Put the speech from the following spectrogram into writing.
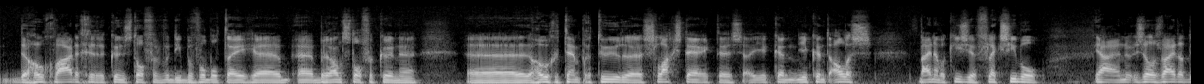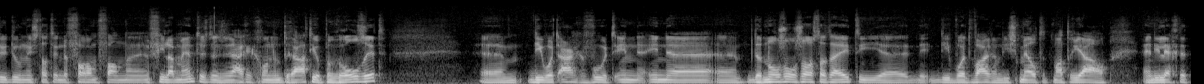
de hoogwaardigere kunststoffen die bijvoorbeeld tegen uh, brandstoffen kunnen. Uh, hoge temperaturen, slagsterktes. je, kunt, je kunt alles bijna wel kiezen, flexibel. Ja, en zoals wij dat nu doen, is dat in de vorm van een filament. Dus dat is eigenlijk gewoon een draad die op een rol zit. Ehm, die wordt aangevoerd in, in uh, de nozzel, zoals dat heet. Die, uh, die, die, wordt warm, die smelt het materiaal. En die legt het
